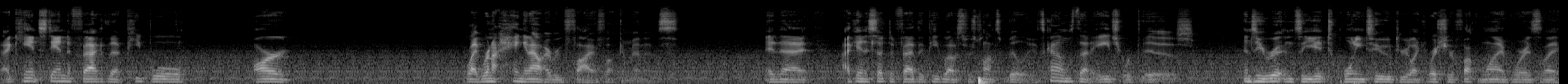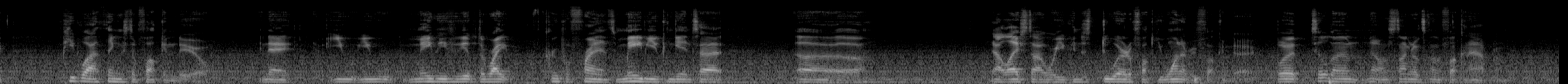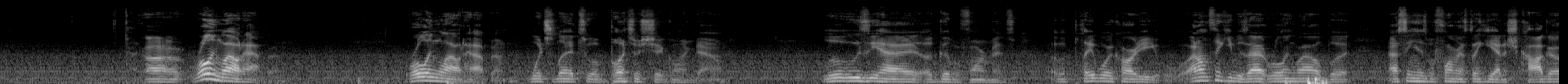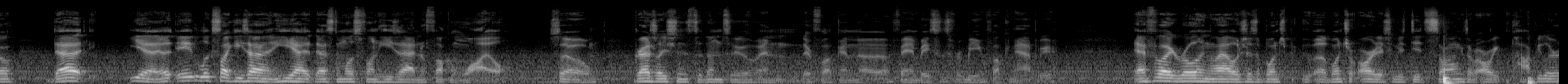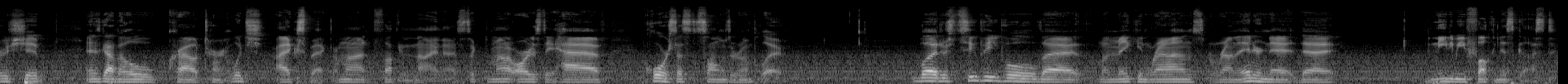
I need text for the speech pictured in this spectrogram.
I can't stand the fact that people aren't, like, we're not hanging out every five fucking minutes. And that I can accept the fact that people have responsibility. It's kind of what that age group is. Until you're until you hit 22 through like rest of your fucking life, where it's like people have things to fucking do, and that you you maybe if you get with the right group of friends, maybe you can get into that uh, that lifestyle where you can just do whatever the fuck you want every fucking day. But till then, no, it's not gonna fucking happen. Uh, Rolling Loud happened. Rolling Loud happened, which led to a bunch of shit going down. Lil Uzi had a good performance. Uh, Playboi Carti, I don't think he was at Rolling Loud, but I've seen his performance. I think he had in Chicago. That yeah, it, it looks like he's had he had that's the most fun he's had in a fucking while. So congratulations to them too and their fucking uh, fan bases for being fucking happy. I feel like Rolling Loud was just a bunch of, a bunch of artists who just did songs that were already popular and shit, and it's got the whole crowd turned, which I expect. I'm not fucking denying that. It's like the amount of artists they have. Of course, that's the songs they're gonna play. But there's two people that are making rounds around the internet that need to be fucking discussed.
